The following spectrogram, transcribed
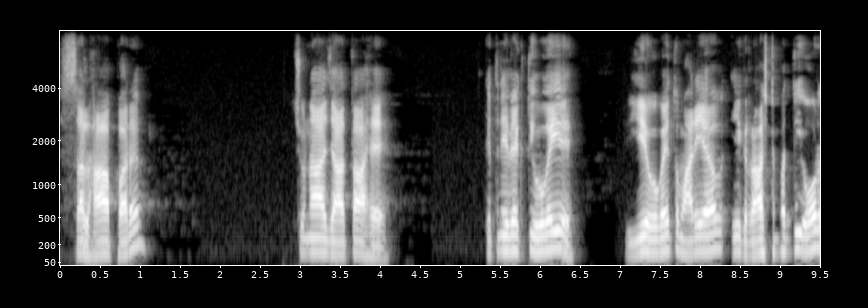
सलाह पर चुना जाता है। कितने व्यक्ति हो गए ये? ये हो गए तुम्हारे अब एक राष्ट्रपति और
